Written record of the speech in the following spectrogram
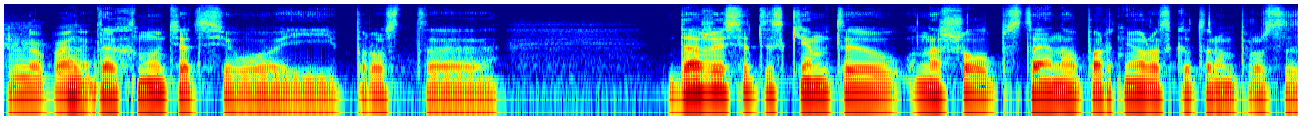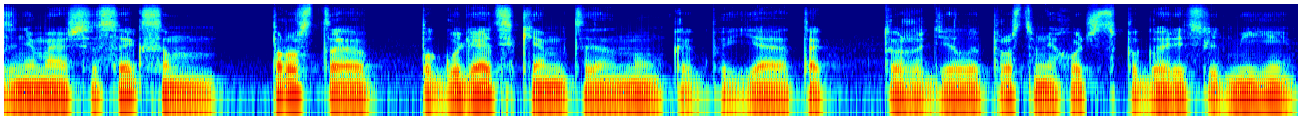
ну, отдохнуть от всего и просто... Даже если ты с кем-то нашел постоянного партнера, с которым просто занимаешься сексом, просто погулять с кем-то, ну, как бы я так тоже делаю, просто мне хочется поговорить с людьми,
